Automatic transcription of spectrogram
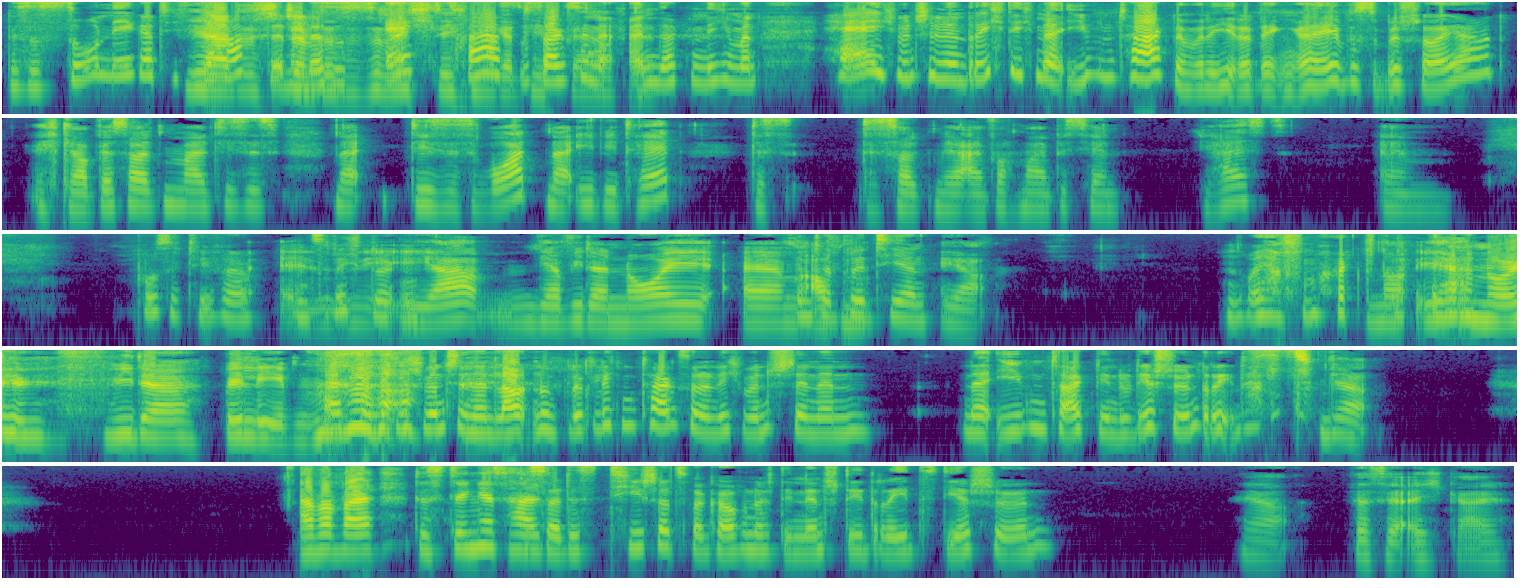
Das ist so negativ ja, behaftet. Das, stimmt, das, das ist, echt krass. Du sagst dann sagt nicht jemand, hey, ich wünsche dir einen richtig naiven Tag. Dann würde jeder denken, hey, bist du bescheuert? Ich glaube, wir sollten mal dieses, na, dieses Wort Naivität, das, das sollten wir einfach mal ein bisschen, wie heißt, ähm, positiver ins Licht drücken. Ja, ja, wieder neu ähm, interpretieren. Auf, ja. Neu auf dem Markt. No, ja, neu wieder beleben. Heißt nicht, ich wünsche dir einen lauten und glücklichen Tag, sondern ich wünsche dir einen naiven Tag, den du dir schön redest. Ja. Aber weil das Ding ist halt. Du solltest T-Shirts verkaufen, auf denen steht, red's dir schön. Ja, das wäre echt geil.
